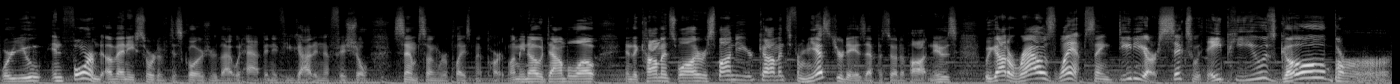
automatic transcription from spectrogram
were you informed of any sort of disclosure that would happen if you got an official Samsung replacement part? Let me know down below in the comments while I respond to your comments from yesterday's episode of Hot News. We got a Rouse Lamp saying DDR6 with APUs go brr.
